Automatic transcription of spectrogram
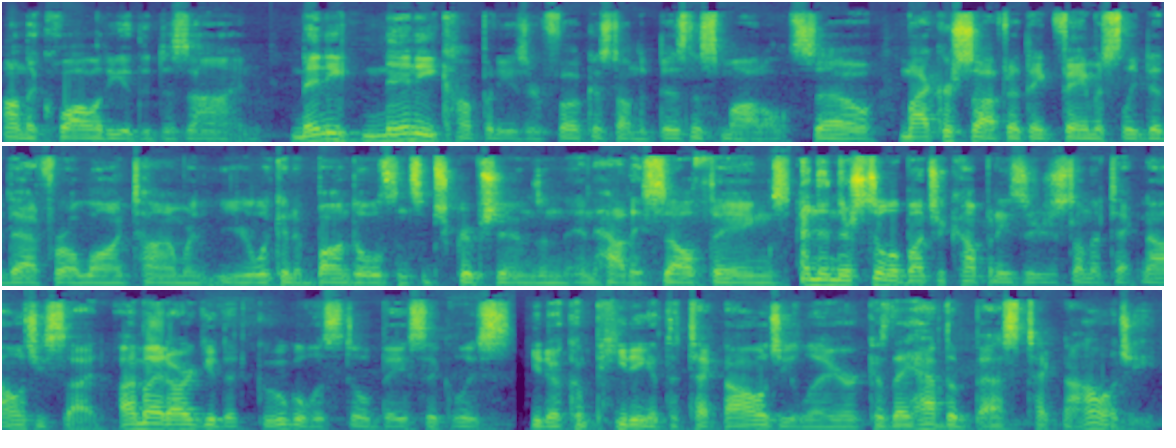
on the quality of the design. Many, many companies are focused on the business model. So Microsoft, I think, famously did that for a long time where you're looking at bundles and subscriptions and, and how they sell things. And then there's still a bunch of companies that are just on the technology side. I might argue that Google is still basically, you know, competing at the technology layer because they have the best technology,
